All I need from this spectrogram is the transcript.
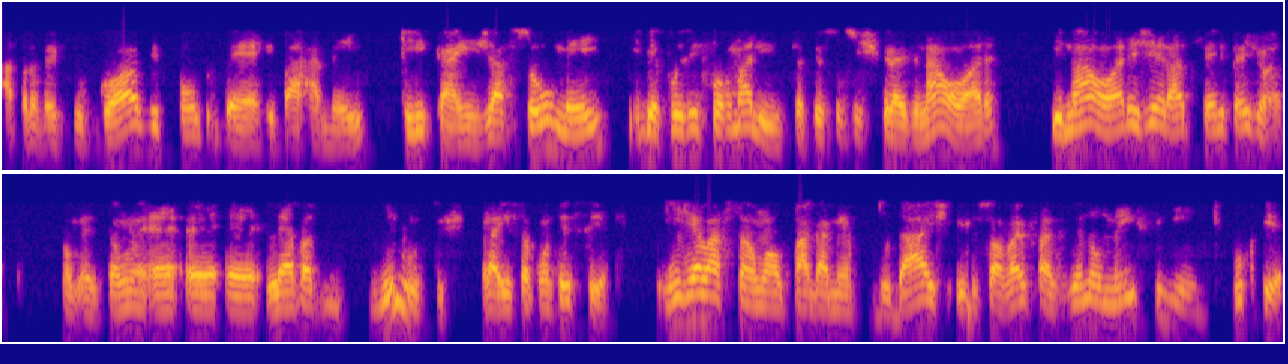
através do gov.br/MEI, clicar em Já Sou MEI e depois em Formalize. A pessoa se inscreve na hora e na hora é gerado CNPJ. Então, é, é, é, leva minutos para isso acontecer. Em relação ao pagamento do DAS, ele só vai fazer no mês seguinte. Por quê?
